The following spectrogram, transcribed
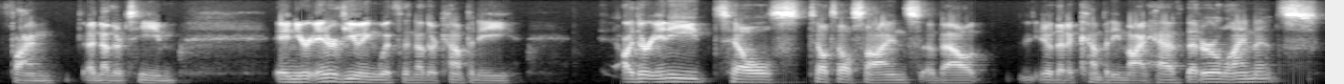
find another team, and you're interviewing with another company. Are there any tells telltale signs about you know that a company might have better alignments?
